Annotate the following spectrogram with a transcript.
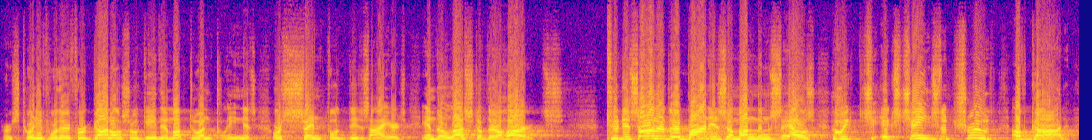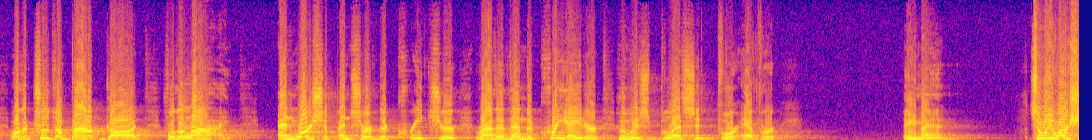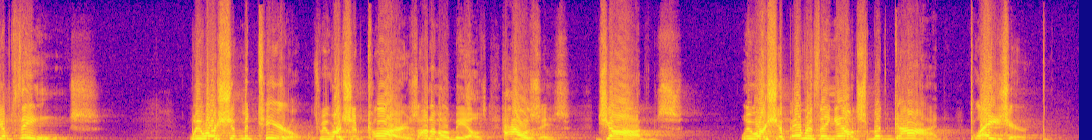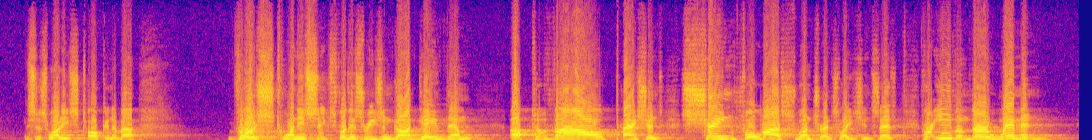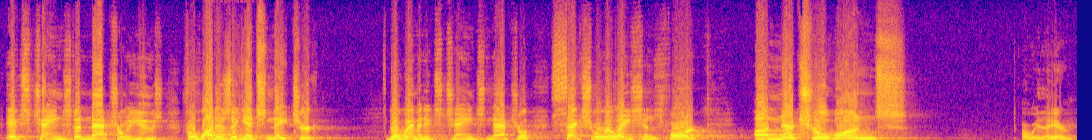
Verse 24, therefore God also gave them up to uncleanness or sinful desires in the lust of their hearts, to dishonor their bodies among themselves, who ex- exchanged the truth of God or the truth about God for the lie, and worship and serve the creature rather than the Creator who is blessed forever. Amen. So we worship things. We worship materials. We worship cars, automobiles, houses, jobs. We worship everything else but God, pleasure. This is what he's talking about. Verse 26 For this reason, God gave them up to vile passions, shameful lusts, one translation says, for even their women exchanged the natural use for what is against nature the women exchanged natural sexual relations for unnatural ones. Are we there?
